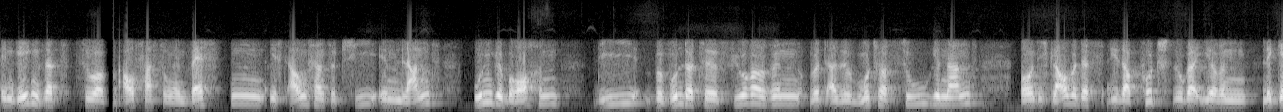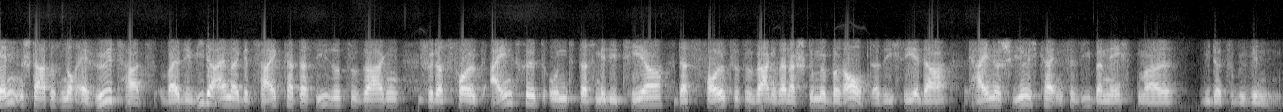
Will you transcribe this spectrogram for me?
im Gegensatz zur Auffassung im Westen ist Aung San Suu Kyi im Land ungebrochen die bewunderte Führerin, wird also Mutter Su genannt. Und ich glaube, dass dieser Putsch sogar ihren Legendenstatus noch erhöht hat, weil sie wieder einmal gezeigt hat, dass sie sozusagen für das Volk eintritt und das Militär das Volk sozusagen seiner Stimme beraubt. Also ich sehe da keine Schwierigkeiten für sie beim nächsten Mal wieder zu gewinnen.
